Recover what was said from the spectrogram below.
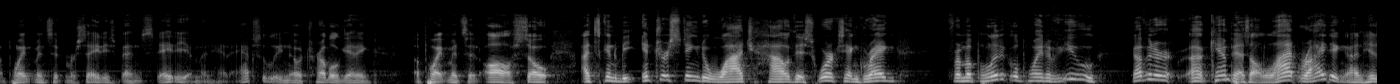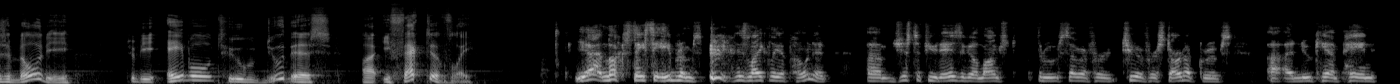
appointments at Mercedes-Benz Stadium and had absolutely no trouble getting appointments at all. So it's going to be interesting to watch how this works. And Greg, from a political point of view, Governor uh, Kemp has a lot riding on his ability to be able to do this uh, effectively. Yeah, and look, Stacey Abrams, his likely opponent, um, just a few days ago launched through some of her two of her startup groups uh, a new campaign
